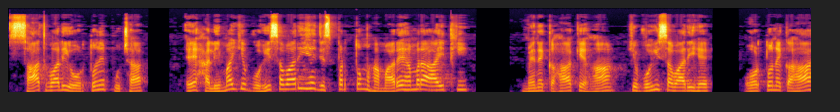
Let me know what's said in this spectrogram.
ساتھ والی عورتوں نے پوچھا، اے حلیمہ، یہ وہی سواری ہے جس پر تم ہمارے ہمراہ آئی تھی میں نے کہا کہ ہاں یہ وہی سواری ہے۔ عورتوں نے کہا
